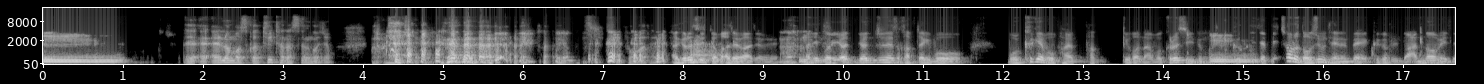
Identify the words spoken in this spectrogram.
음, 에- 에- 앨런 머스크가 트윗 하나 쓰는 거죠. 달라. 아, 그럴 수 아. 있죠. 맞아요, 맞아요. 음. 아니 뭐 연, 연준에서 갑자기 뭐, 뭐 크게 뭐 바, 바뀌거나 뭐 그럴 수 있는 거죠. 음. 그거 이제 피처로 넣어주면 되는데 그걸 안 넣으면 이제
